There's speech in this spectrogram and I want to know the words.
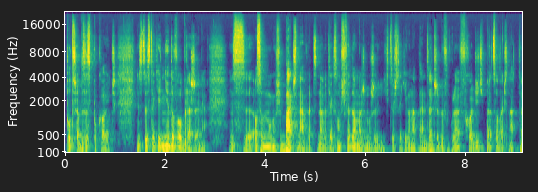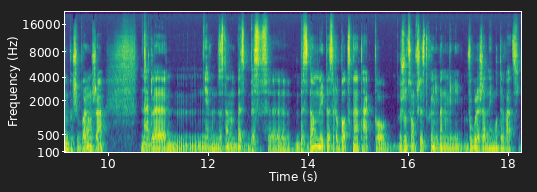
potrzeby zaspokoić. Więc to jest takie nie do wyobrażenia. Więc e, osoby mogą się bać nawet, nawet jak są świadome, że może ich coś takiego napędzać, żeby w ogóle wchodzić i pracować nad tym, bo się boją, że nagle, mm, nie wiem, zostaną bez, bez, e, bezdomne i bezrobotne, tak, bo rzucą wszystko i nie będą mieli w ogóle żadnej motywacji.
